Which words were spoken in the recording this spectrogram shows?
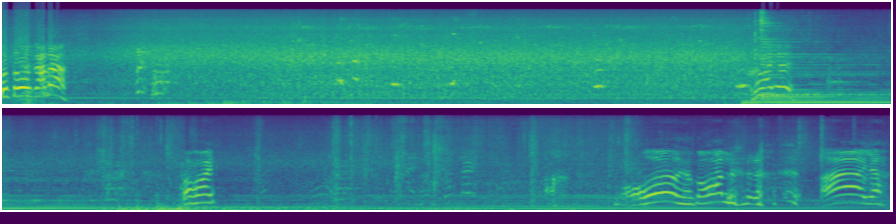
con con to cắn à? Đâu anh ơi. Bóc ơi. Ôi con. À dạ.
